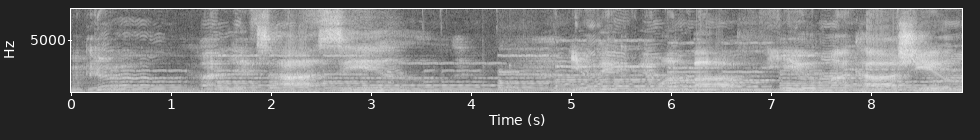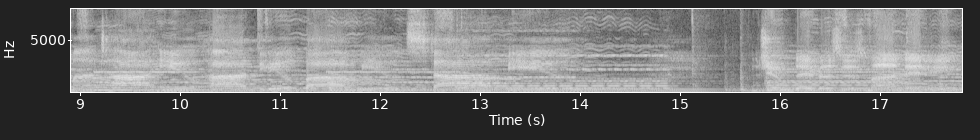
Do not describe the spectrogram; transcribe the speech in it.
Girl, my lips are sealed. You make me want barf. Yield my car, shield my tie heel, hard deal, bar wheel, stop you. Jim Davis is my name.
